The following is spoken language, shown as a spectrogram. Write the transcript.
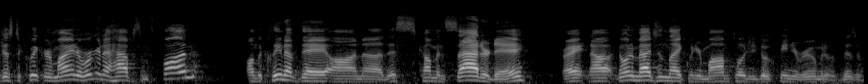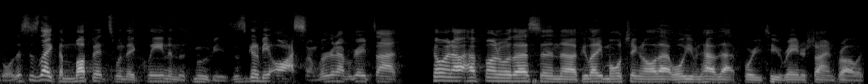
Just a quick reminder we're going to have some fun on the cleanup day on uh, this coming Saturday. Right now, don't imagine like when your mom told you to go clean your room and it was miserable. This is like the Muppets when they clean in the movies. This is going to be awesome. We're going to have a great time. Come on out, have fun with us, and uh, if you like mulching and all that, we'll even have that for you too, rain or shine, probably.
